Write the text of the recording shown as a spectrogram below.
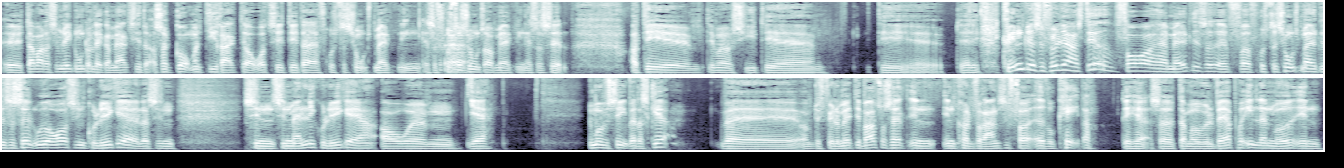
øh, der var der simpelthen ikke nogen, der lægger mærke til det, og så går man direkte over til det, der er frustrationsmærkningen, altså frustrationsopmærkningen af sig selv. Og det, øh, det må jeg jo sige, det er, det, øh, det er det. Kvinden bliver selvfølgelig arresteret for at have malket sig, for frustrationsmalket sig selv ud over sine kollegaer eller sin, sin, sin mandlige kollegaer, og øhm, ja, nu må vi se, hvad der sker, hvad, om det følger med. Det var trods alt en, en konference for advokater, det her, så der må vel være på en eller anden måde en,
